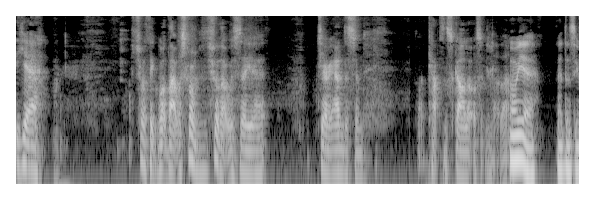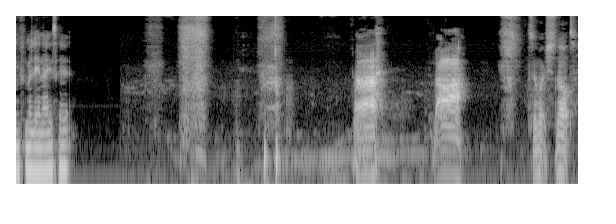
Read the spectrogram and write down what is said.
Yeah, I'm trying to think what that was from. I'm sure that was a uh, Gerry Anderson, like Captain Scarlet or something like that. Oh yeah, that does seem familiar now you say it. Ah, ah, so much snot.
